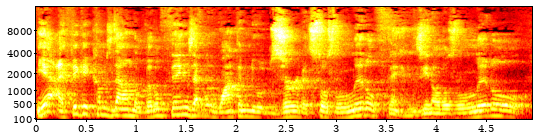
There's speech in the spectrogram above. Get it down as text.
yeah, I think it comes down to little things that would want them to observe. It's those little things, you know, those little.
